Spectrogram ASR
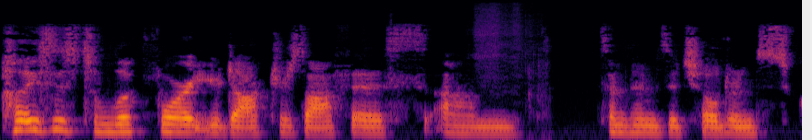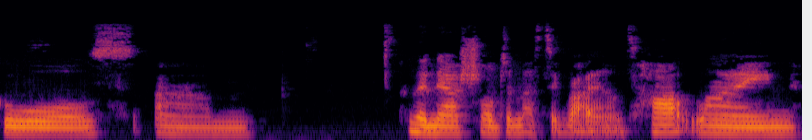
places to look for at your doctor's office, um, sometimes the children's schools, um, the National Domestic Violence Hotline,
